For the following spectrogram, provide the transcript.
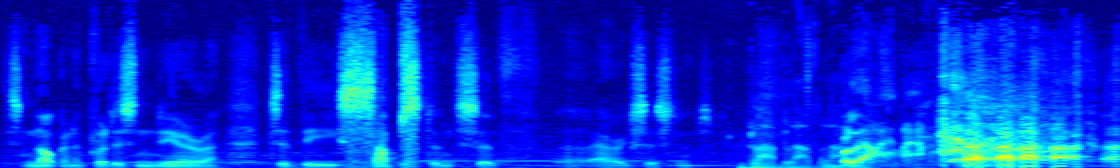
It's not going to put us nearer to the substance of uh, our existence. Blah, blah, blah. blah.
